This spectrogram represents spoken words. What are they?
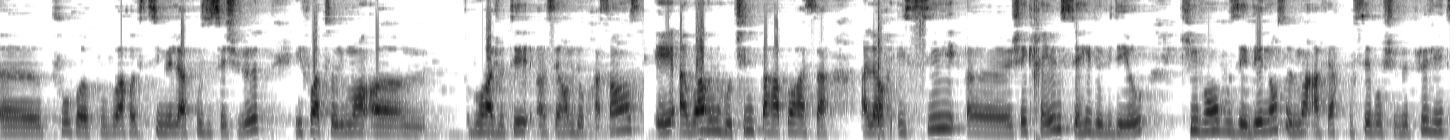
euh, pour euh, pouvoir stimuler la pousse de ses cheveux. Il faut absolument euh, vous rajouter un sérum de croissance et avoir une routine par rapport à ça. Alors ici, euh, j'ai créé une série de vidéos qui vont vous aider non seulement à faire pousser vos cheveux plus vite,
